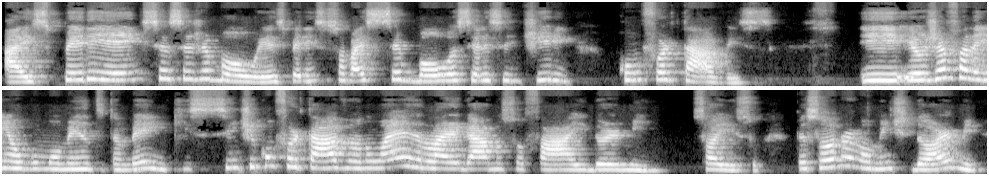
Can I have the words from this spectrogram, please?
a experiência seja boa. E a experiência só vai ser boa se eles se sentirem confortáveis. E eu já falei em algum momento também que se sentir confortável não é largar no sofá e dormir, só isso. A pessoa normalmente dorme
